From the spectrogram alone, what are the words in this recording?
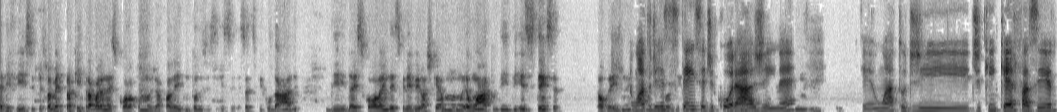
é difícil, principalmente para quem trabalha na escola, como eu já falei, com toda essa dificuldade de, da escola ainda escrever, eu acho que é um, é um ato de, de resistência, talvez, né? É um ato de resistência, de coragem, é. né? Uhum. É um ato de, de quem quer fazer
